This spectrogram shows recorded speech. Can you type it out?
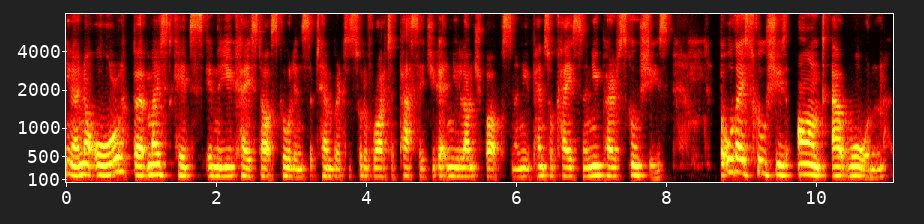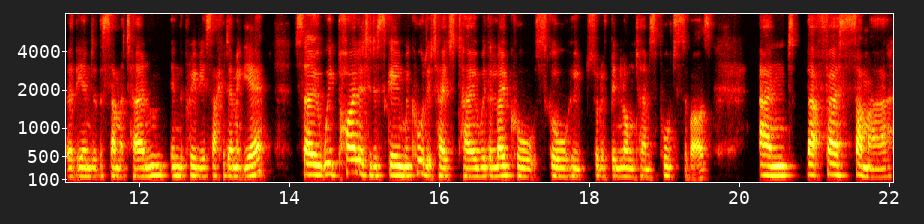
you know, not all, but most kids in the UK start school in September. It's a sort of rite of passage. You get a new lunchbox and a new pencil case and a new pair of school shoes. But all those school shoes aren't outworn at the end of the summer term in the previous academic year. So we piloted a scheme, we called it Toe to Toe, with a local school who'd sort of been long term supporters of ours. And that first summer,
